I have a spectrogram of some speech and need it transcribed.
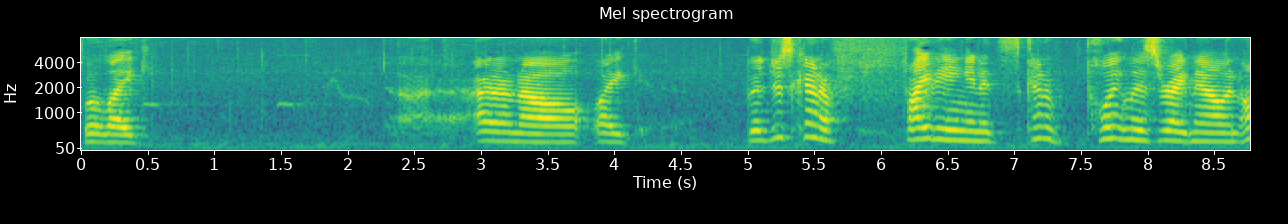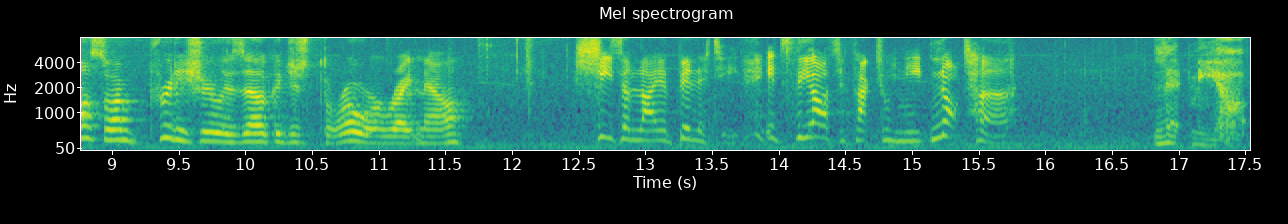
But like, I don't know. Like they're just kind of fighting and it's kind of pointless right now and also I'm pretty sure Lae'zel could just throw her right now. She's a liability. It's the artifact we need, not her. Let me up,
